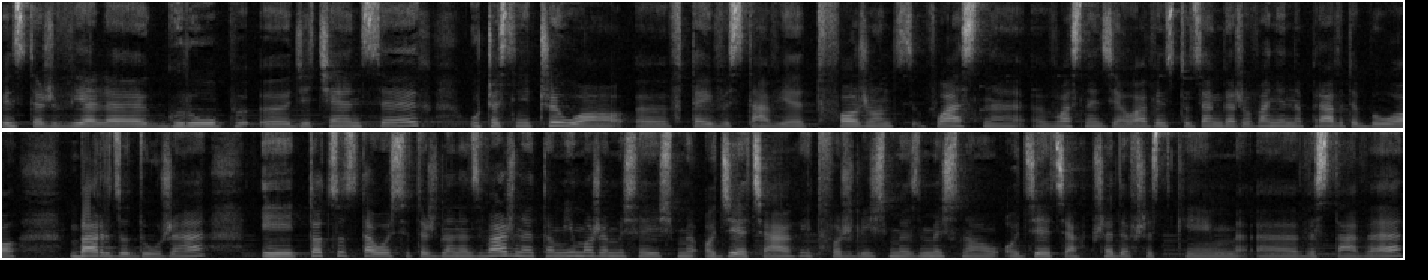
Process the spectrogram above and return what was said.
więc też wiele grup e, dziecięcych uczestniczyło e, w tej wystawie, tworząc własne, własne dzieła, więc to zaangażowanie naprawdę było bardzo duże. I to, co stało się też dla nas ważne, to mimo, że myśleliśmy o dzieciach i tworzyliśmy z myślą o dzieciach przede wszystkim e, wystawę,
